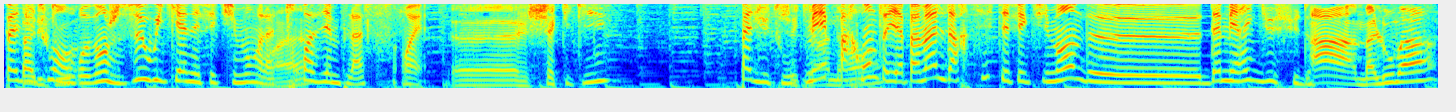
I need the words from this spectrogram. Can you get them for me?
pas, Pas du tout. En revanche, The Weeknd effectivement à la troisième place. Ouais. Euh, Pas du tout. Mais par non. contre, il y a pas mal d'artistes effectivement de d'Amérique du Sud. Ah, Maluma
